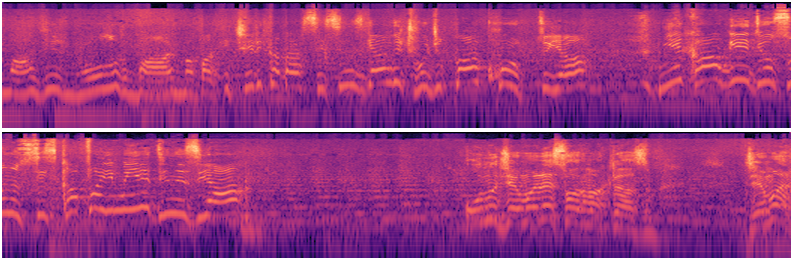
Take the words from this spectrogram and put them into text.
Mahir ne olur bağırma. Bak içeri kadar sesiniz geldi. Çocuklar korktu ya. Niye kavga ediyorsunuz siz? Kafayı mı yediniz ya? Onu Cemal'e sormak lazım. Cemal,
